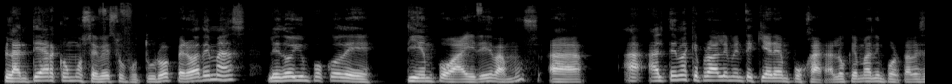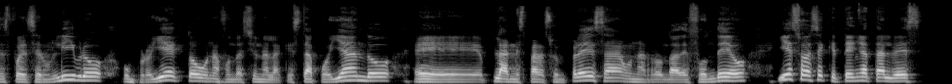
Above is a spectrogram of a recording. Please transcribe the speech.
plantear cómo se ve su futuro, pero además le doy un poco de tiempo aire, vamos, a al tema que probablemente quiera empujar, a lo que más le importa. A veces puede ser un libro, un proyecto, una fundación a la que está apoyando, eh, planes para su empresa, una ronda de fondeo, y eso hace que tenga tal vez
